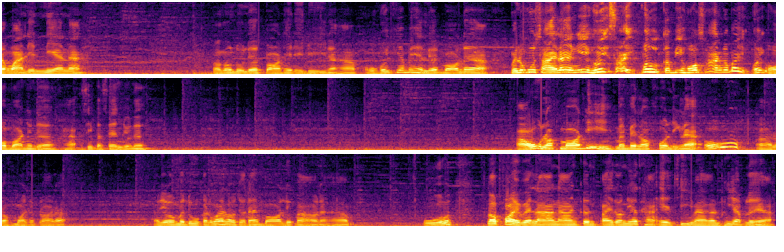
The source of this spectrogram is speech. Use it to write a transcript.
จังหวะเนียนๆนะ เราต้องดูเลือดบอสให้ดีๆนะครับ โอ้ยเฮียไม่เห็นเลือดบอสเลยอะไม่รู้กูใส่แล้วอย่างงี้ เฮ้ยใส่ปึ๊กกระบี่โฮซานเข้าไปเฮ้ยโอ้บอสยังเหลือห้าสิบเปอร์เซ็นต์อยู่เลย เอาล็อกบอสดิ ไม่เป็นล็อกคนอีกแล้ว โอ้อ่าล็อกบอสเรียบร้อยแล้วเอาเดี๋ยวมาดูกันว่าเราจะได้บอสหรือเปล่านะครับโอ้เราปล่อยเวลานานเกินไปตอนนี้ทาง AG มากันเพียบเลยอะ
